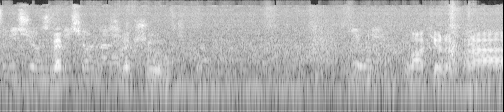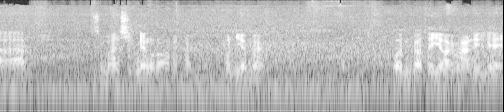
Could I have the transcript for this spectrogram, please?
สวิชนสสเววิชนอะไรสเวปชูนคิวนี้รอคิวนะครับ สมาชิกนั่งรอนะครับ คนเยอะมาก คนก็ทยอยมาเรื่อย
